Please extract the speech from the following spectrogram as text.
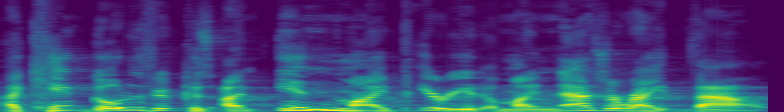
I can't go to the funeral because I'm in my period of my Nazarite vow.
